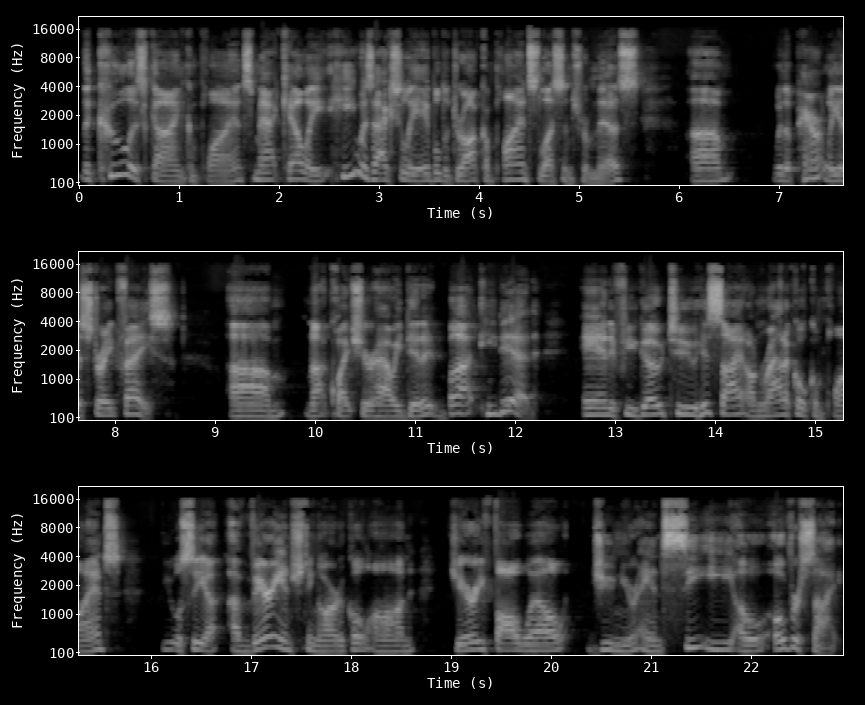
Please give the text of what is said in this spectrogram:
the coolest guy in compliance, Matt Kelly, he was actually able to draw compliance lessons from this um, with apparently a straight face. Um, not quite sure how he did it, but he did. And if you go to his site on radical compliance, you will see a, a very interesting article on Jerry Falwell Jr. and CEO oversight.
